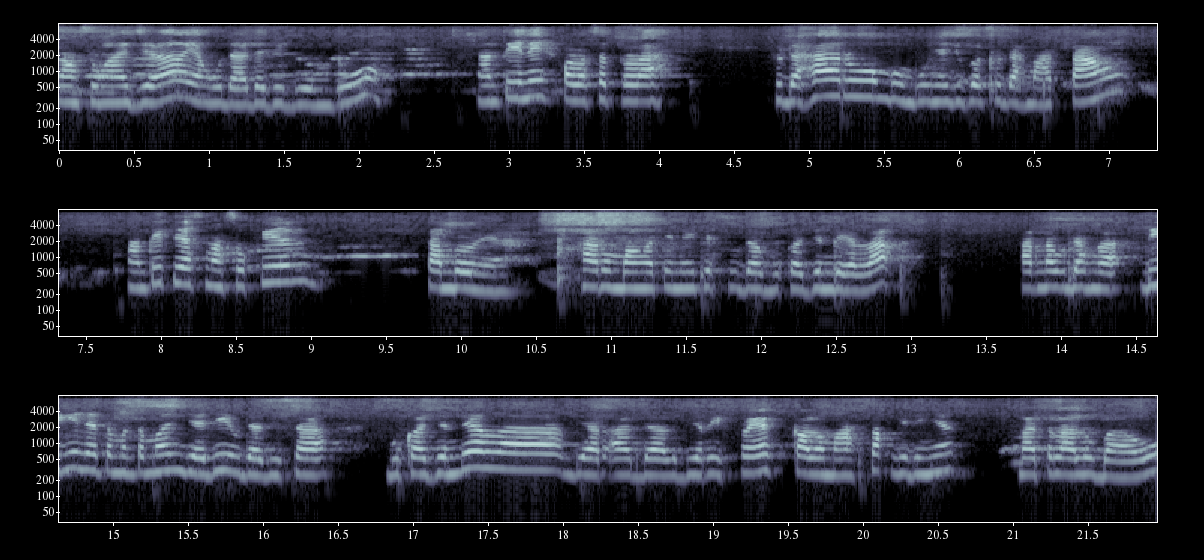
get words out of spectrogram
langsung aja yang udah ada di bumbu. Nanti ini kalau setelah sudah harum, bumbunya juga sudah matang, nanti Tias masukin sambelnya. Harum banget ini Tias sudah buka jendela karena udah nggak dingin ya teman-teman, jadi udah bisa buka jendela biar ada lebih refresh kalau masak jadinya nggak terlalu bau.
